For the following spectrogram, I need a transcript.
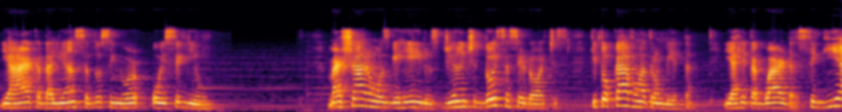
e a arca da aliança do Senhor os seguiu. Marcharam os guerreiros diante dos sacerdotes, que tocavam a trombeta, e a retaguarda seguia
